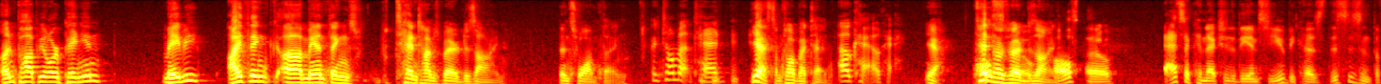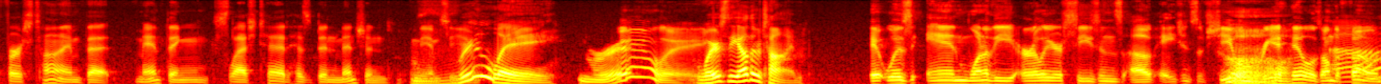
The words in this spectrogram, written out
unpopular opinion, maybe I think uh, Man Thing's ten times better design than Swamp Thing. Are you talking about Ted? Yes, I'm talking about Ted. Okay, okay. Yeah, ten times better design. Also, that's a connection to the MCU because this isn't the first time that Man Thing slash Ted has been mentioned in the MCU. Really? Really? Where's the other time? It was in one of the earlier seasons of Agents of S.H.I.E.L.D. Maria Hill is on the phone,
